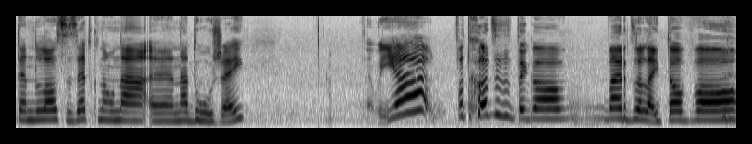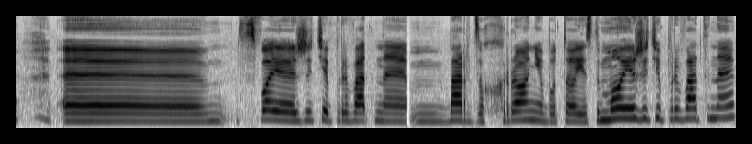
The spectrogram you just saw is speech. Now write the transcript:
ten los zetknął na, e, na dłużej. Ja podchodzę do tego bardzo lajtowo. E, swoje życie prywatne mm, bardzo chronię, bo to jest moje życie prywatne,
